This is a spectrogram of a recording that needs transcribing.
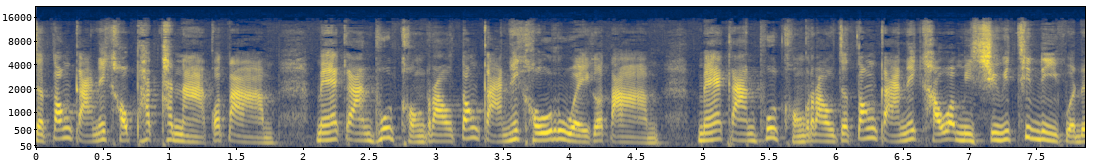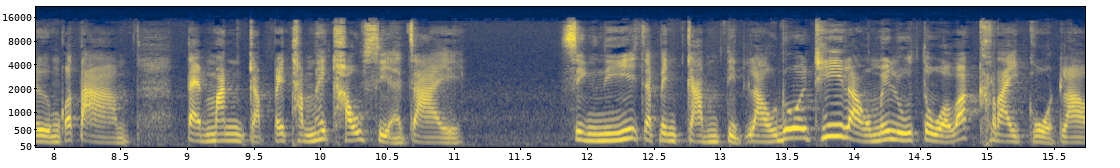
จะต้องการให้เขาพัฒนาก็ตาม แม้การพูดของเราต้องการให้เขารวยก็ตาม แม้การพูดของเราจะต้องการให้เขามีชีวิตที่ดีกว่าเดิมก็ตาม แต่มันกลับไปทำให้เขาเสียใจสิ่งนี้จะเป็นกรรมติดเราโดยที่เราไม่รู้ตัวว่าใครโกรธเรา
